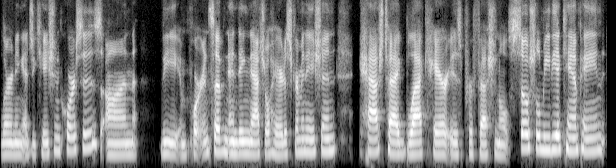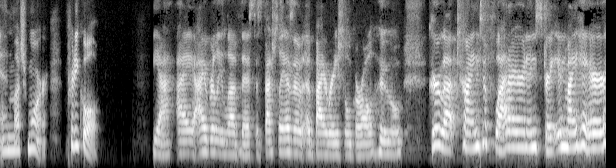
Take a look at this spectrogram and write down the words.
learning education courses on the importance of ending natural hair discrimination, hashtag black hair is professional social media campaign, and much more. Pretty cool. Yeah, I, I really love this, especially as a, a biracial girl who grew up trying to flat iron and straighten my hair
